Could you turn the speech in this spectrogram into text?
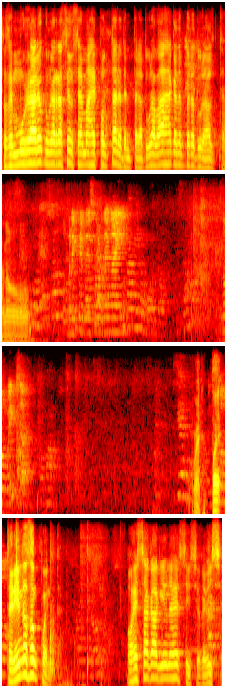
Entonces es muy raro que una reacción sea más espontánea a temperatura baja que a temperatura alta. No. Hombre, que el desorden ahí no aumenta. Bueno, pues teniendo eso en cuenta, os he sacado aquí un ejercicio que dice,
